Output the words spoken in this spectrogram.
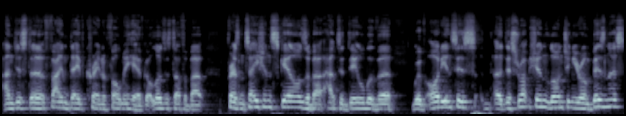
and just uh, find Dave Crane and follow me here. I've got loads of stuff about presentation skills, about how to deal with uh, with audiences uh, disruption, launching your own business,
